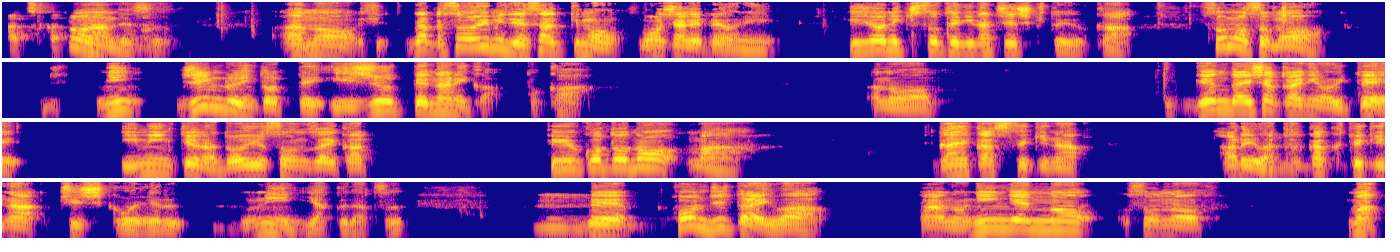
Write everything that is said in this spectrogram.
扱ってそうなんです。。あの、ひなんかそういう意味でさっきも申し上げたように、非常に基礎的な知識というか、そもそも、人類にとって移住って何かとか、あの、現代社会において移民っていうのはどういう存在かっていうことの、まあ、外活的な、あるいは多角的な知識を得るのに役立つ。うん、で、本自体は、あの、人間の、その、まあ、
